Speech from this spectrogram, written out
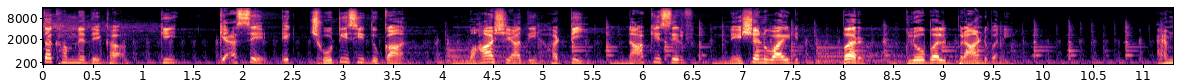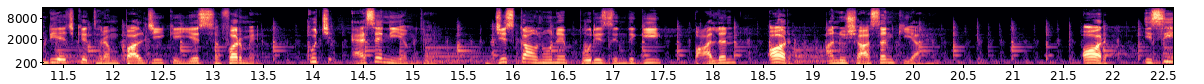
तक हमने देखा कि कैसे एक छोटी सी दुकान, महाशियादी हट्टी, ना कि सिर्फ़ नेशन वाइड पर ग्लोबल ब्रांड बनी। एमडीएच के धर्मपाल जी के ये सफ़र में कुछ ऐसे नियम थे, जिसका उन्होंने पूरी ज़िंदगी पालन और अनुशासन किया है। और इसी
